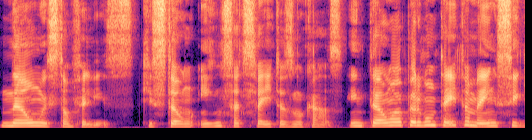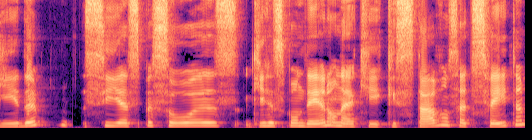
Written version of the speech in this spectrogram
não estão felizes, que estão insatisfeitas no caso. Então eu perguntei também em seguida se as pessoas que responderam, né, que, que estavam satisfeitas,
